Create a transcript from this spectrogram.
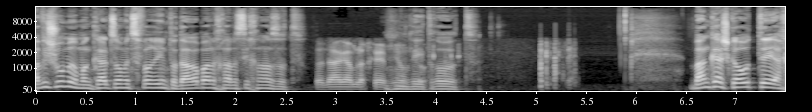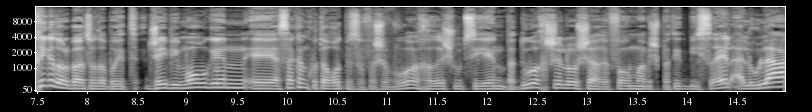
אבי שומר, מנכ"ל צומת ספרים, תודה רבה לך על השיחה הזאת. תודה גם לכם. להתראות. בנק ההשקעות אה, הכי גדול בארצות הברית, ג'יי פי מורגן, אה, עשה כאן כותרות בסוף השבוע, אחרי שהוא ציין בדוח שלו שהרפורמה המשפטית בישראל עלולה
